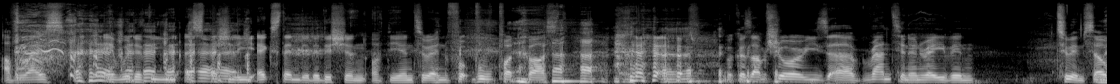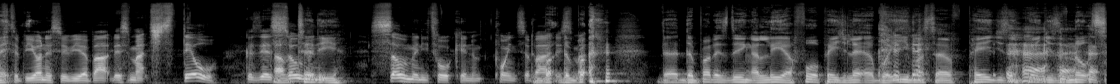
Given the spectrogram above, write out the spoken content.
Otherwise, it would have been a specially extended edition of the End to End Football podcast because I'm sure he's uh, ranting and raving to himself, Mate. to be honest with you, about this match still because there's I'm so many, you. so many talking points about But this the, match. the the brother's doing a Leah four page letter, but he must have pages and pages of notes.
